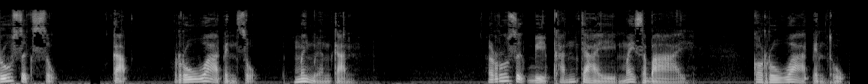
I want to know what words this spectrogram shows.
รู้สึกสุขกับรู้ว่าเป็นสุขไม่เหมือนกัน รู้สึกบีบคั้นใจไม่สบาย ก็รู้ว่าเป็นทุกข์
